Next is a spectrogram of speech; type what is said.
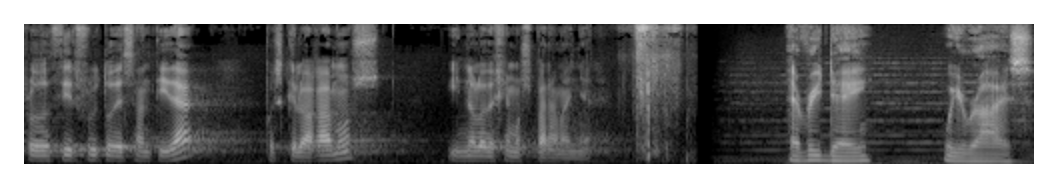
producir fruto de santidad, pues que lo hagamos y no lo dejemos para mañana. Every day we rise,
